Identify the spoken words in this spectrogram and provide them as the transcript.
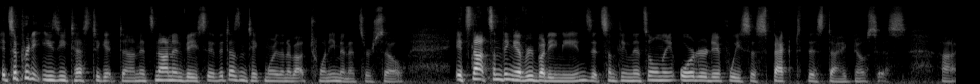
It's a pretty easy test to get done. It's non invasive, it doesn't take more than about 20 minutes or so. It's not something everybody needs. It's something that's only ordered if we suspect this diagnosis. Uh,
